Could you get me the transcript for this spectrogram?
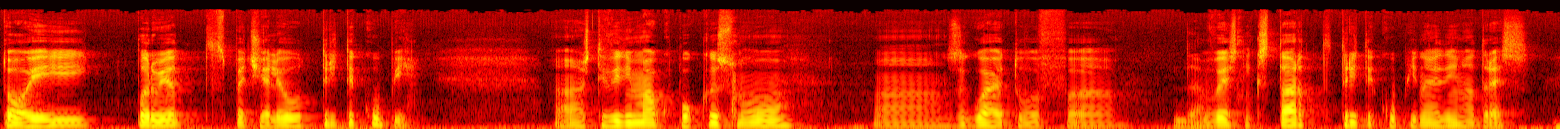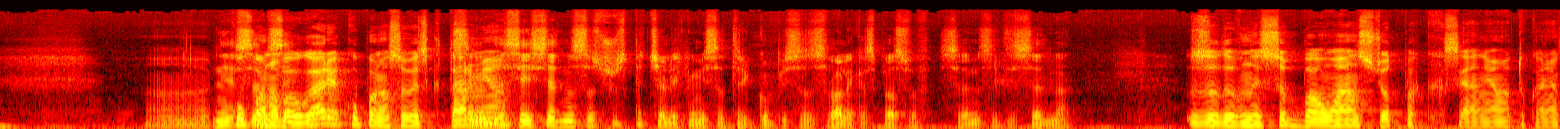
Той първият спечелил трите купи. Ще видим малко по-късно а, заглавието в Да. вестник Старт, трите купи на един адрес. А, Ние купа на 70 България, купа на Съветската армия. 77 също спечелихме, мисля, три купи с Валя Спасов. 77 за да внеса баланс, защото пък сега няма тук някой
